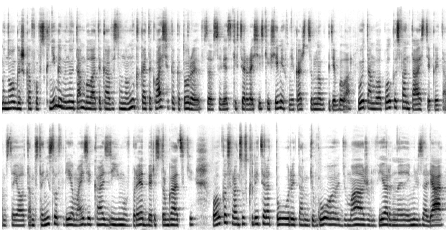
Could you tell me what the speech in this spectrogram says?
много шкафов с книгами, ну и там была такая в основном, ну какая-то классика, которая в советских-российских семьях, мне кажется, много где была. Вот там была полка с фантастикой, там стояла там Станислав Лем, Айзек Азимов, Брэдбери, Стругацкий, полка с французской литературой, там Гюго, Дюма, Жюль Верн, Эмиль Золя.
